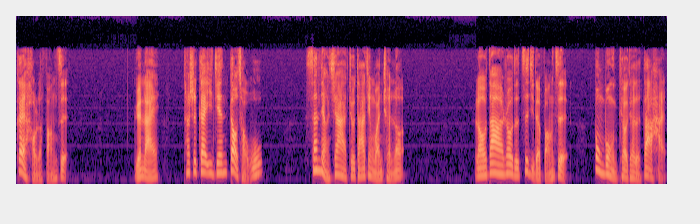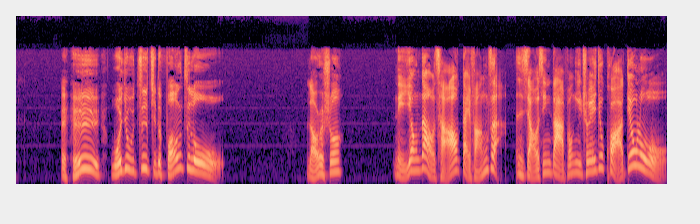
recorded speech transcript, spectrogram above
盖好了房子。原来他是盖一间稻草屋，三两下就搭建完成了。老大绕着自己的房子，蹦蹦跳跳的大喊：“哎嘿，我有自己的房子喽！”老二说：“你用稻草盖房子，小心大风一吹就垮掉喽！”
